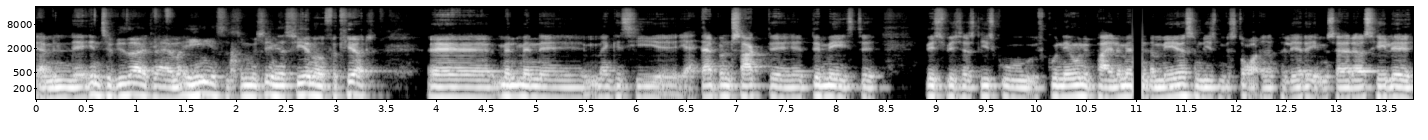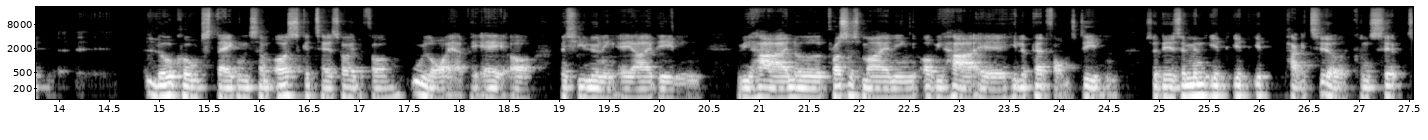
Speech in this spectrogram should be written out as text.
Jamen øh, indtil videre erklærer jeg mig enig, så, så må vi se, om jeg siger noget forkert. Øh, men men øh, man kan sige, øh, ja, der er blevet sagt øh, det meste. Hvis, hvis jeg lige skulle, skulle nævne et par elementer mere, som ligesom består af den her palette, jamen, så er der også hele øh, low-code stacken, som også skal tages højde for, ud over RPA og machine learning AI-delen. Vi har noget process mining, og vi har øh, hele platformsdelen. Så det er simpelthen et, et, et paketeret koncept,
